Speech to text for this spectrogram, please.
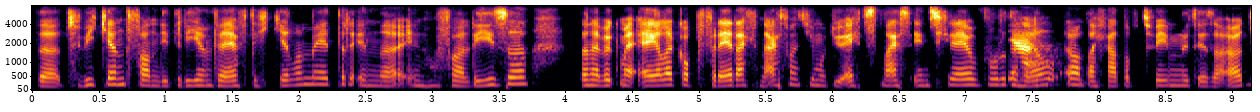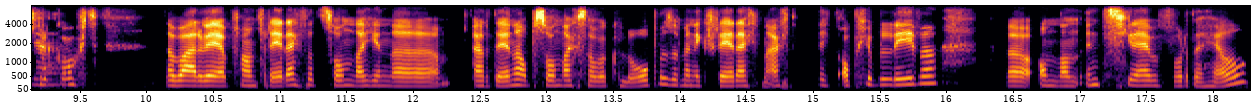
de, het weekend van die 53 kilometer in, uh, in Hoefalize, dan heb ik me eigenlijk op vrijdagnacht, want je moet je echt s'nachts inschrijven voor de ja. hel, want dat gaat op twee minuten is dat uitverkocht. Ja. Dan waren wij van vrijdag tot zondag in de Ardennen. Op zondag zou ik lopen. Zo ben ik vrijdagnacht echt opgebleven uh, om dan in te schrijven voor de hel.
